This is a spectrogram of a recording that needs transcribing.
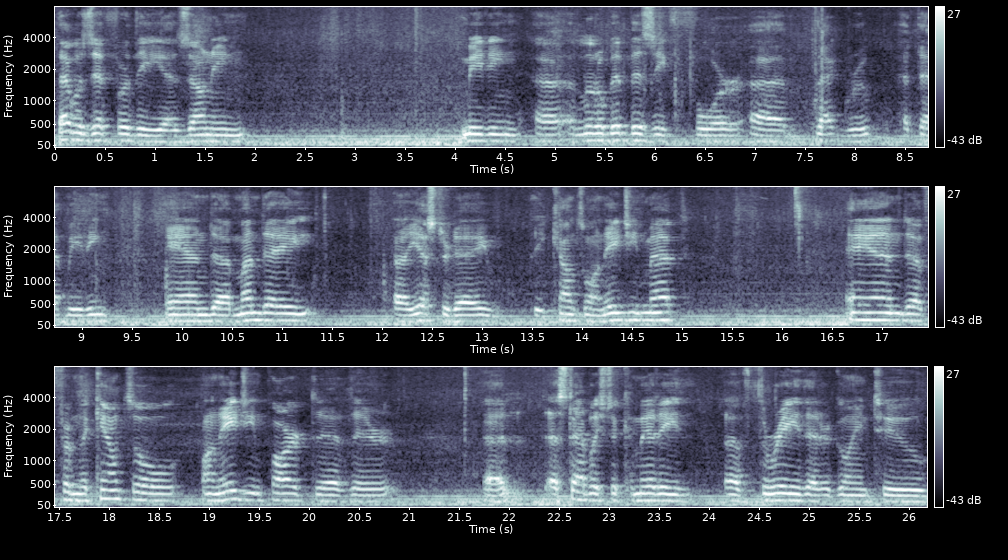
that was it for the uh, zoning meeting, uh, a little bit busy for uh, that group at that meeting. And uh, Monday, uh, yesterday, the Council on Aging met. And uh, from the Council on Aging part, uh, they're established a committee of three that are going to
